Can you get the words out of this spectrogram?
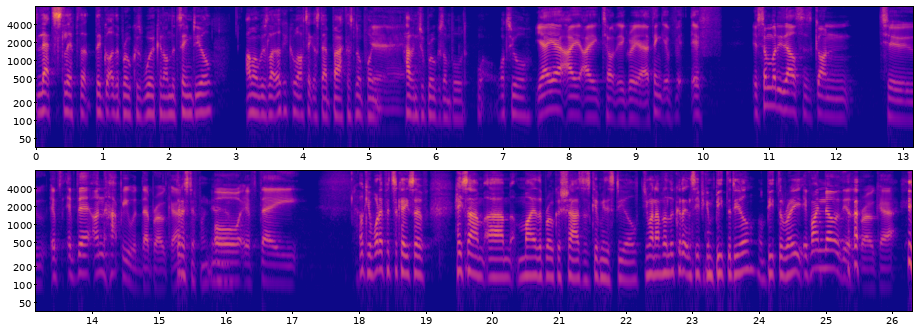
lets slip that they've got other brokers working on the same deal, I'm always like, okay, cool, I'll take a step back. There's no point Yeah, yeah, yeah. having two brokers on board. What's your Yeah, yeah, I, I totally agree. I think if if if somebody else has gone to if if they're unhappy with their broker, Then it's different, yeah, or if they Okay, what if it's a case of, hey Saam, um, my other broker Shaz has given me this deal. Do you mind having a look at it and see if you can beat the deal or beat the rate? if I know the other broker, Yeah.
